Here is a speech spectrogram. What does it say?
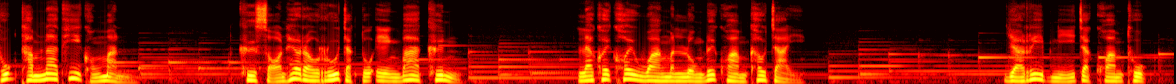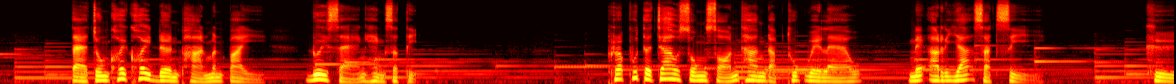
ทุกข์ทำหน้าที่ของมัน คือสอนให้เรารู้จักตัวเองมากขึ้น แล้วค่อยๆ วางมันลงด้วยความเข้าใจ อย่ารีบหนีจากความทุกข์ แต่จงค่อยๆเดินผ่านมันไป ด้วยแสงแห่งสติ พระพุทธเจ้าทรงสอนทางดับทุกข์ไว้แล้ว ในอริยสัจสี่คือ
